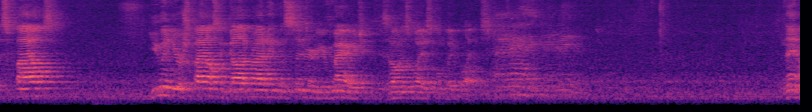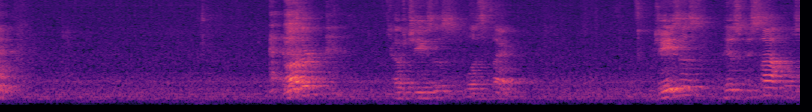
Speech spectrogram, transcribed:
The spouse, you and your spouse and God right in the center of your marriage is the only way it's going to be blessed. Amen. Now, mother of Jesus was there. Jesus, his disciples,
